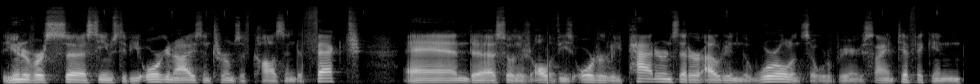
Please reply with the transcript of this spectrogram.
the universe uh, seems to be organized in terms of cause and effect. And uh, so there's all of these orderly patterns that are out in the world, and so we're very scientific in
